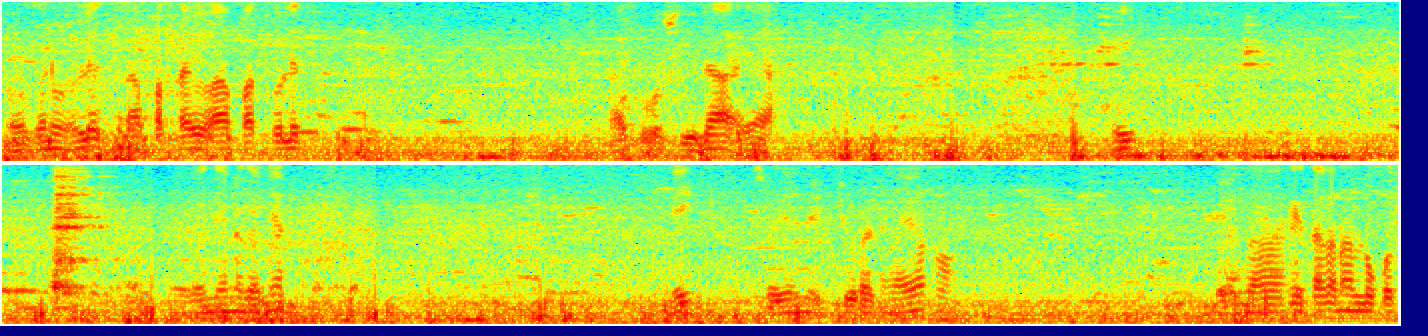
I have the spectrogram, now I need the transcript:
So, ganun ulit. Lapat tayo apat ulit. Tapos sila, yeah. Okay. Ganyan na ganyan. So, yun yung itsura niya ngayon. Oh. Kung nakakita ka ng lukot,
